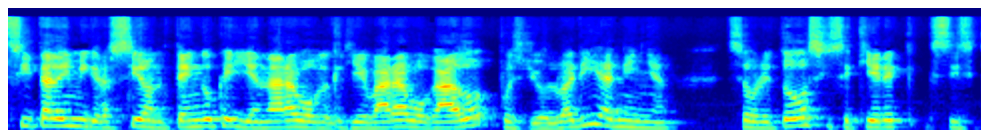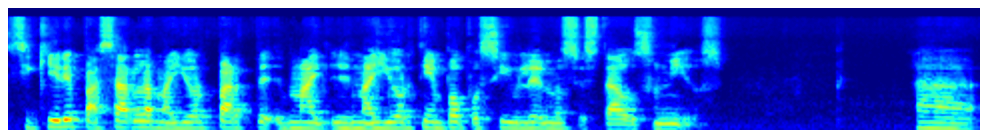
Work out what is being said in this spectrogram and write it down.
cita de inmigración, tengo que llevar abogado, pues yo lo haría, niña, sobre todo si se quiere, pasar la mayor parte, el mayor tiempo posible en los Estados Unidos. Ah,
